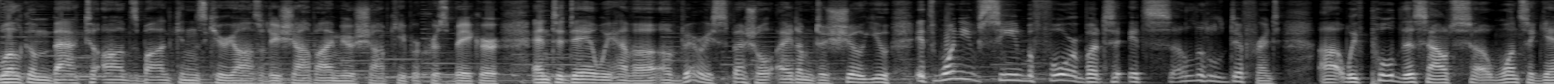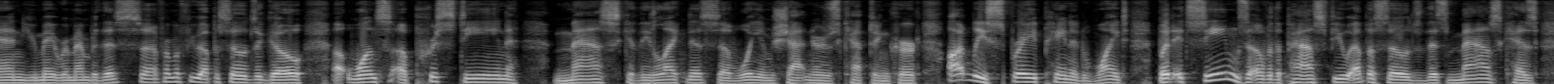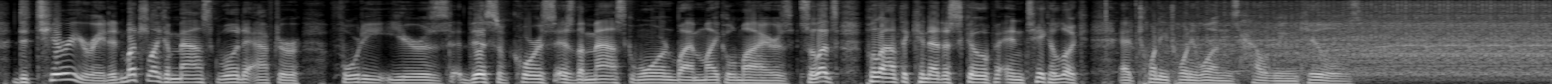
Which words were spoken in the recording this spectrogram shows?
Welcome back to Odds Bodkins Curiosity Shoppe. I'm your shopkeeper, Chris Baker, and today we have a, a, very special item to show you. It's one you've seen before, but it's a little different. Uh, we've pulled this out uh, once again. You may remember this uh, from a few episodes ago. Uh, once a pristine mask, the likeness of William Shatner's Captain Kirk, oddly spray painted white, but it seems over the past few episodes this mask has deteriorated, much like a mask would after 40 years. This, of course, is the mask worn by Michael Myers. So let's pull out the kinetoscope and take a look at 2021's Halloween Kills.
